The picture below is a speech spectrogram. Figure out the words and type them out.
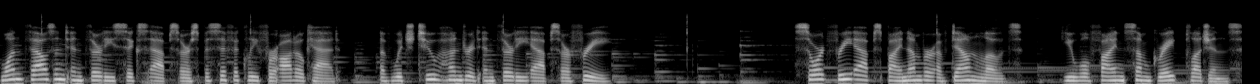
1,036 apps are specifically for AutoCAD, of which 230 apps are free. Sort free apps by number of downloads, you will find some great plugins.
